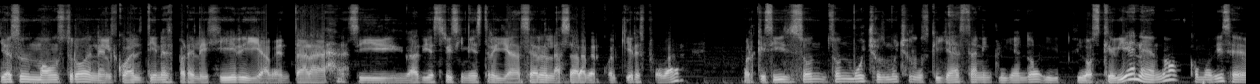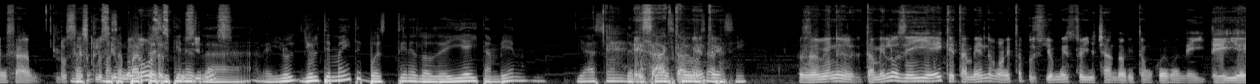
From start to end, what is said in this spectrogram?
ya es un monstruo en el cual tienes para elegir y aventar a- así a diestra y siniestra y hacer al azar a ver cuál quieres probar. Porque sí, son, son muchos, muchos los que ya están incluyendo y los que vienen, ¿no? Como dice, o sea, los Más, más exclusivos, los aparte, nuevos si tienes exclusivos. la, el Ul- Ultimate, pues tienes los de EA también. Ya son juegos Exactamente. ahora sí. Viene también los de EA, que también ahorita, pues yo me estoy echando ahorita un juego de, de EA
